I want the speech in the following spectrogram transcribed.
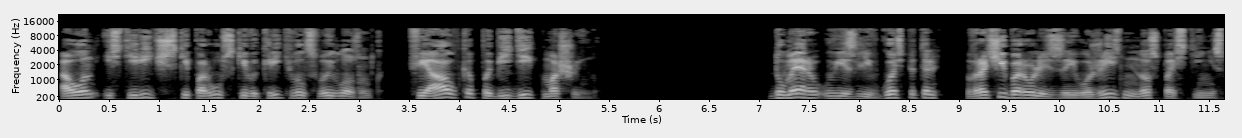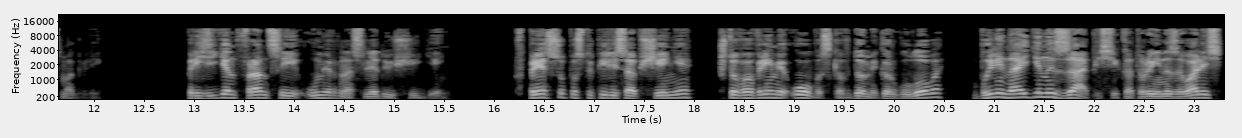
а он истерически по-русски выкрикивал свой лозунг «Фиалка победит машину». Думера увезли в госпиталь, врачи боролись за его жизнь, но спасти не смогли. Президент Франции умер на следующий день. В прессу поступили сообщения, что во время обыска в доме Горгулова были найдены записи, которые назывались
